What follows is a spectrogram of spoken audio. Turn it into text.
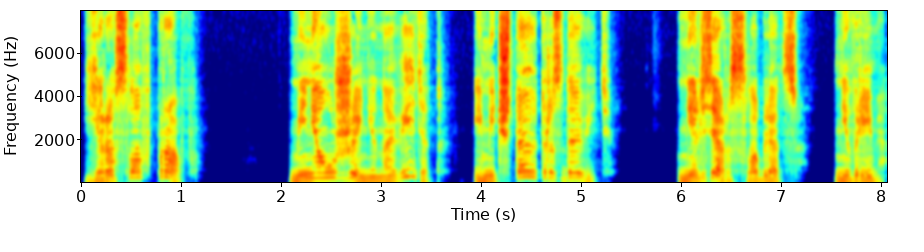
Ярослав прав. Меня уже ненавидят и мечтают раздавить. Нельзя расслабляться. Не время.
